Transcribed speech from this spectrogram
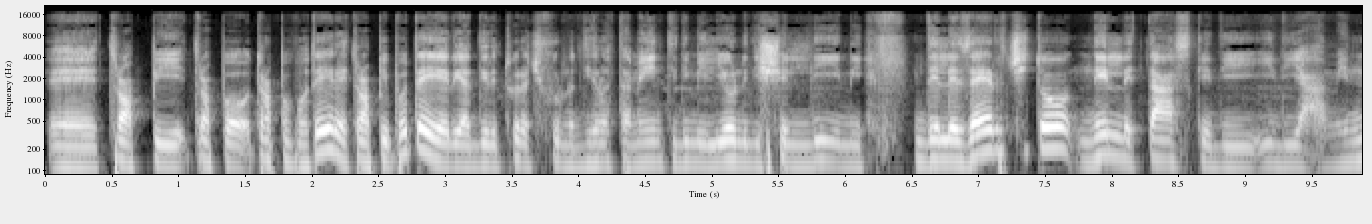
eh, troppi, troppo, troppo potere, troppi poteri, addirittura ci furono dirottamenti di milioni di scellini dell'esercito nelle tasche di Idi Amin,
